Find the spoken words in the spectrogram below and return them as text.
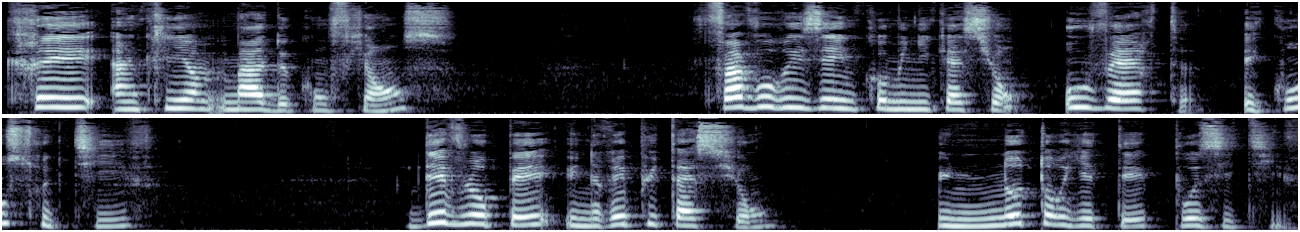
Créer un climat de confiance. Favoriser une communication ouverte et constructive. Développer une réputation, une notoriété positive.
